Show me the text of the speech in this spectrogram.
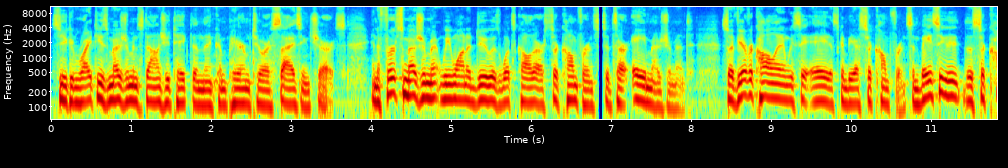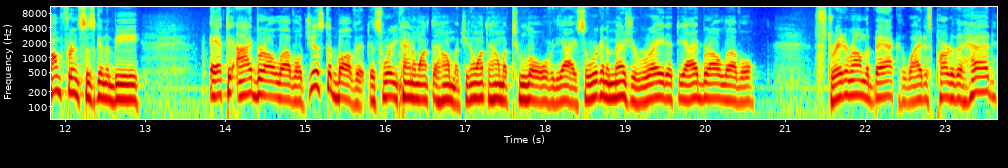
so you can write these measurements down as you take them, then compare them to our sizing charts. And the first measurement we want to do is what's called our circumference. It's our A measurement. So if you ever call in and we say A, that's going to be our circumference. And basically the circumference is going to be at the eyebrow level, just above it. That's where you kind of want the helmet. You don't want the helmet too low over the eye. So we're going to measure right at the eyebrow level, straight around the back, the widest part of the head,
